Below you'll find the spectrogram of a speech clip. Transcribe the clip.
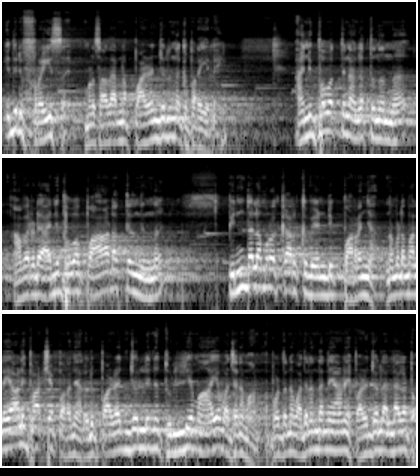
ഇതൊരു ഫ്രേസ് നമ്മൾ സാധാരണ പഴഞ്ചൊല്ലെന്നൊക്കെ പറയില്ലേ? അനുഭവത്തിനകത്ത് നിന്ന് അവരുടെ അനുഭവ പാഠത്തിൽ നിന്ന് പിന്തലമുറക്കാർക്ക് വേണ്ടി പറഞ്ഞ നമ്മുടെ മലയാളി ഭാഷയെ പറഞ്ഞാൽ ഒരു പഴഞ്ചൊല്ലിന് തുല്യമായ വചനമാണ്. അപ്പോൾ തന്നെ വചനം തന്നെയാണ്. പഴഞ്ചൊല്ലല്ല കേട്ടോ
